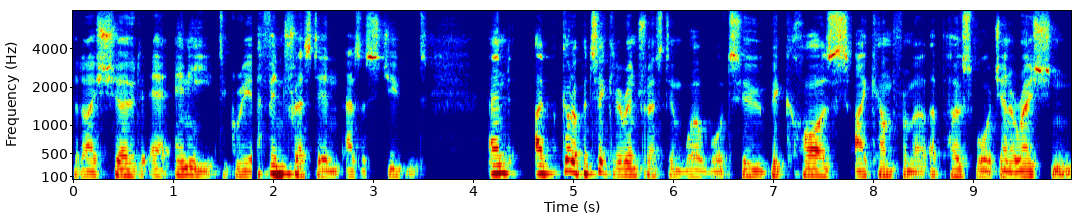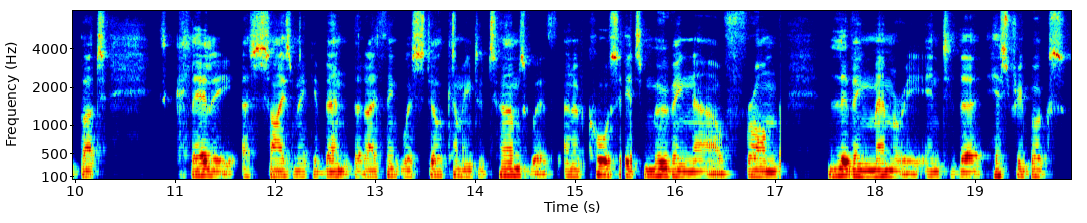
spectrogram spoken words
that I showed any degree of interest in as a student. And I've got a particular interest in World War II because I come from a, a post war generation, but it's clearly a seismic event that I think we're still coming to terms with. And of course, it's moving now from living memory into the history books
